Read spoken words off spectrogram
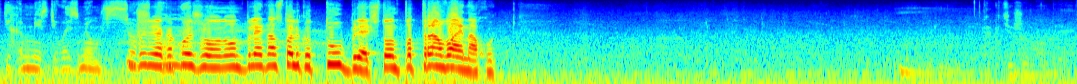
В тихом месте возьмем все, Бля, какой же он, он, блядь, настолько туп, блядь, что он под трамвай, нахуй. Как тяжело, блядь,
